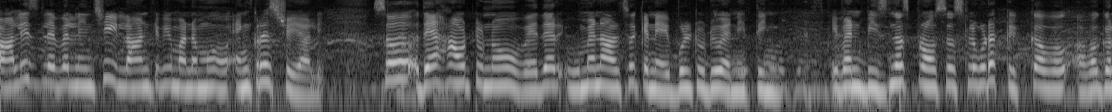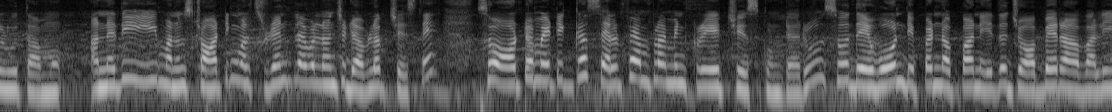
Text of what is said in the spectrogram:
కాలేజ్ లెవెల్ నుంచి ఇలాంటివి మనము ఎంకరేజ్ చేయాలి. So they have to know whether women also can able to do anything. Even business ప్రాసెస్లో కూడా క్లిక్ అవ్వ అవ్వగలుగుతాము అనేది మనం స్టార్టింగ్ వాళ్ళ స్టూడెంట్ లెవెల్ నుంచి డెవలప్ చేస్తే సో ఆటోమేటిక్గా సెల్ఫ్ ఎంప్లాయ్మెంట్ క్రియేట్ చేసుకుంటారు. So they own depend upon ఏదో జాబే రావాలి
